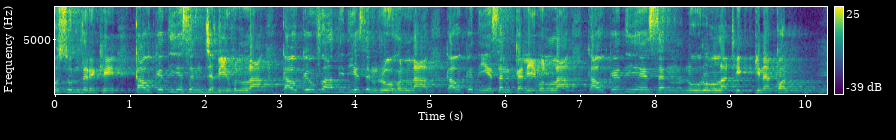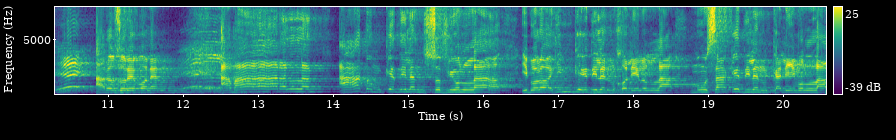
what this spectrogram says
রসুলদেরকে কাউকে দিয়েছেন জবিহুল্লাহ, কাউকে উপাধি দিয়েছেন রুহুল্লাহ, কাউকে দিয়েছেন কালিমুল্লাহ, কাউকে দিয়েছেন নুরুল্লাহ, ঠিক কিনা কন? আরও জোরে বলেন। আমার আল্লাহ আদমকে দিলেন সফিউল্লাহ, ইব্রাহিমকে দিলেন খলিলুল্লাহ, মুসাকে দিলেন কালিমুল্লাহ,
